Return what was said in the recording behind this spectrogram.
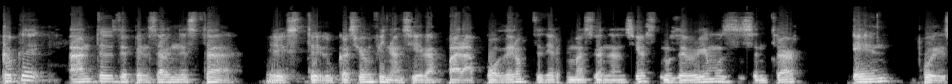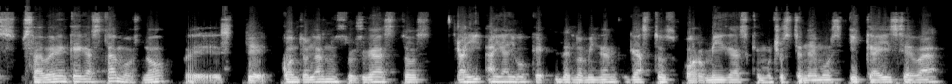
creo que antes de pensar en esta este, educación financiera para poder obtener más ganancias, nos deberíamos centrar en pues saber en qué gastamos, ¿no? Este, controlar nuestros gastos. Hay, hay algo que denominan gastos hormigas que muchos tenemos y que ahí se va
